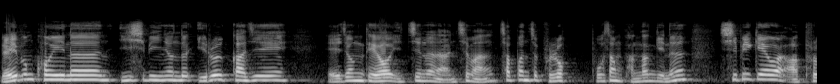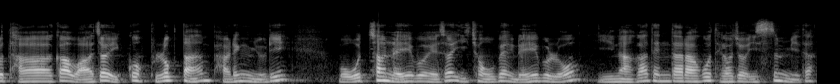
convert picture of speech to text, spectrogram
레이븐 코인은 22년도 1월까지 예정되어 있지는 않지만 첫 번째 블록 보상 반감기는 12개월 앞으로 다가와져 있고 블록당 발행률이 뭐 5,000 레이블에서 2,500 레이블로 인하가 된다라고 되어져 있습니다.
